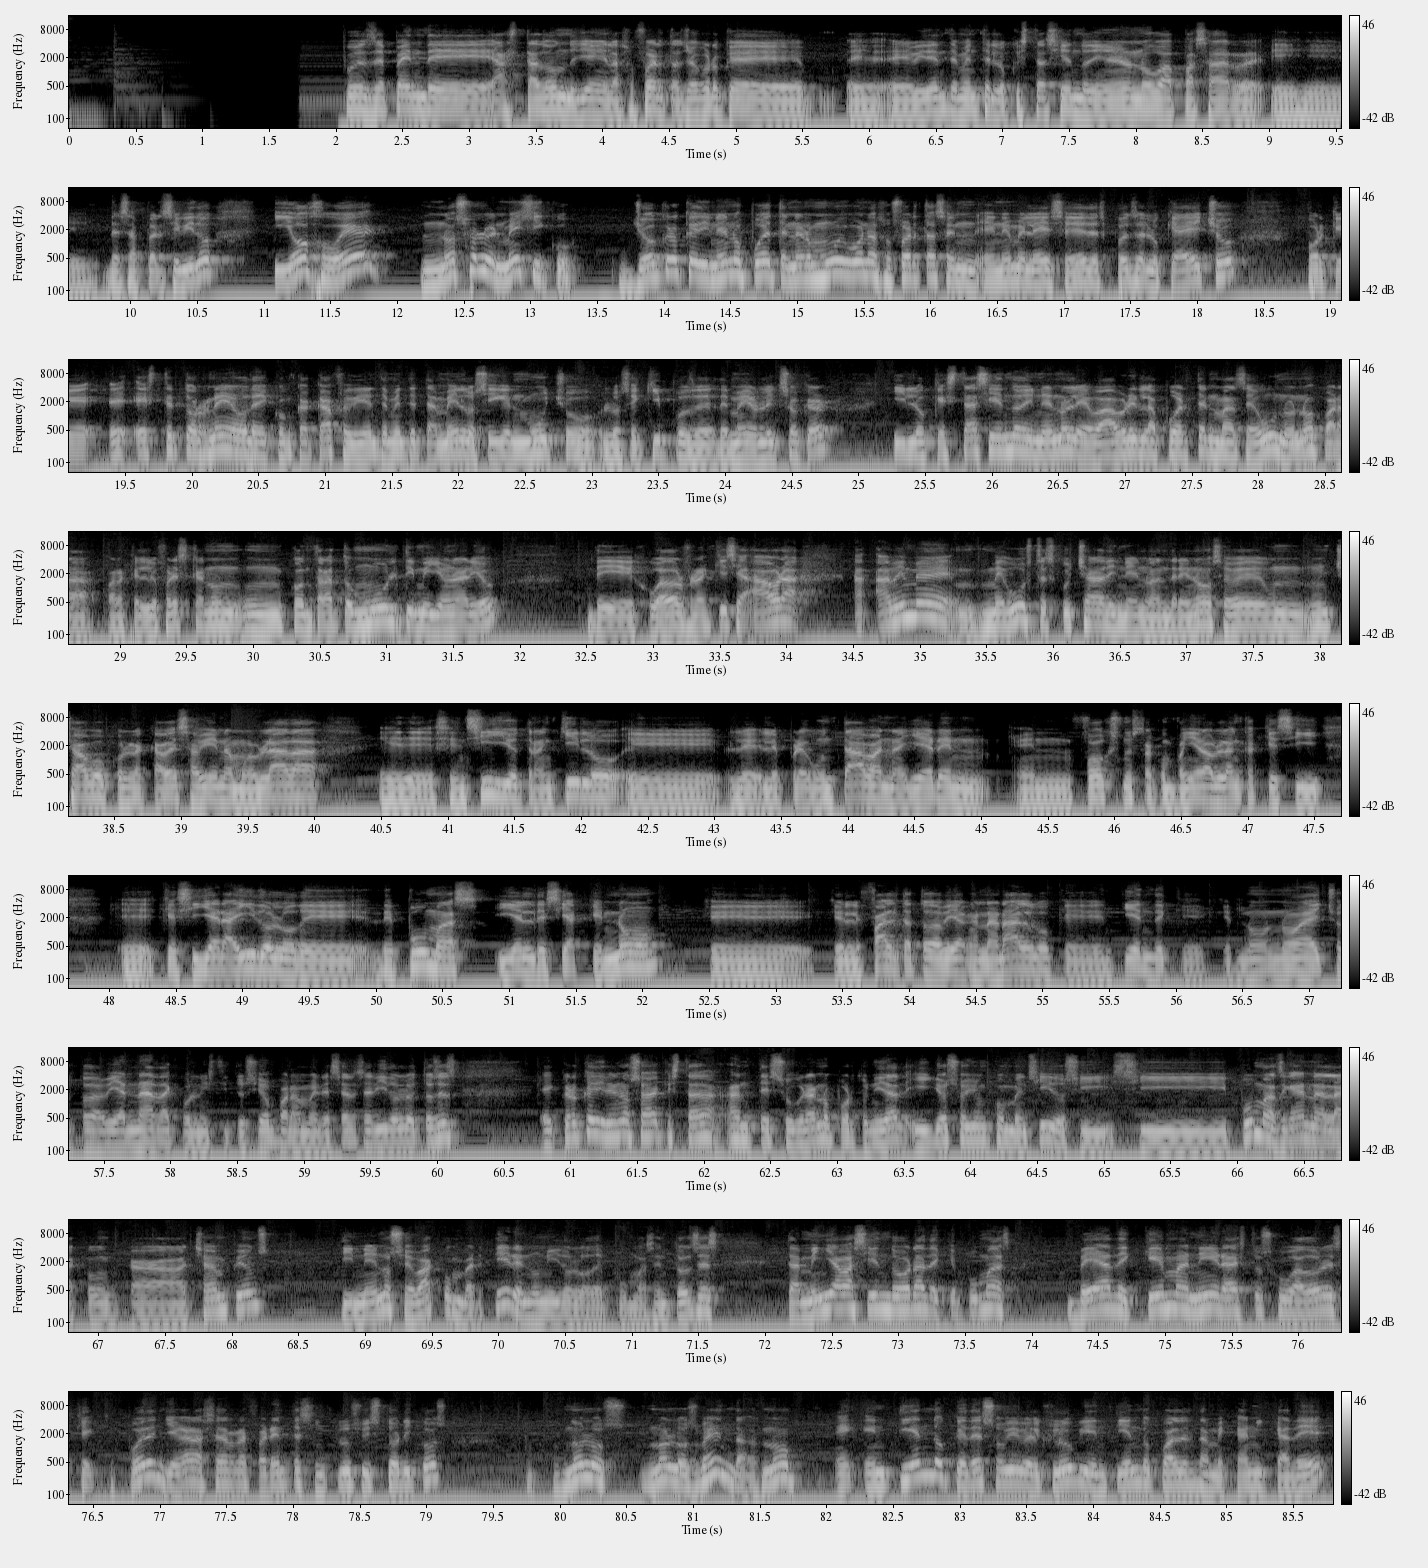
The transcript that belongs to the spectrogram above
Pues depende hasta dónde lleguen las ofertas. Yo creo que eh, evidentemente lo que está haciendo dinero no va a pasar eh, desapercibido. Y ojo, eh, no solo en México. Yo creo que Dinero puede tener muy buenas ofertas en, MLS eh, después de lo que ha hecho, porque este torneo de CONCACAF evidentemente también lo siguen mucho los equipos de, Major League Soccer y lo que está haciendo Dinero le va a abrir la puerta en más de uno, ¿no? Para, para que le ofrezcan un, contrato multimillonario de jugador franquicia. Ahora, a, mí me, gusta escuchar a Dinero, André, ¿no? Se ve un, chavo con la cabeza bien amueblada, eh, sencillo, tranquilo. Eh, le, preguntaban ayer en, en, Fox, nuestra compañera Blanca, que si, eh, que si ya era ídolo de, de Pumas y él decía que no, que, le falta todavía ganar algo, que entiende que, no, no, ha hecho todavía nada con la institución para merecer ser ídolo. Entonces, eh, creo que Dinero sabe que está ante su gran oportunidad y yo soy un convencido. Si, si Pumas gana la Conca Champions, Dinero se va a convertir en un ídolo de Pumas. Entonces, también ya va siendo hora de que Pumas vea de qué manera estos jugadores que pueden llegar a ser referentes incluso históricos, pues, no los, no los vendas, ¿no? E, entiendo que de eso vive el club y entiendo cuál es la mecánica de,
